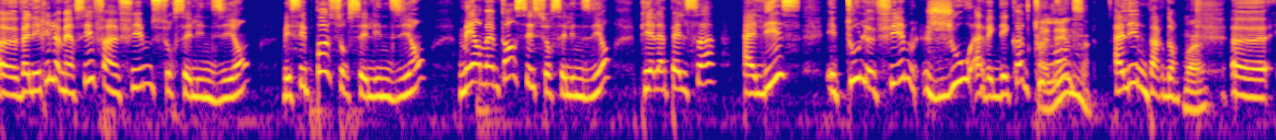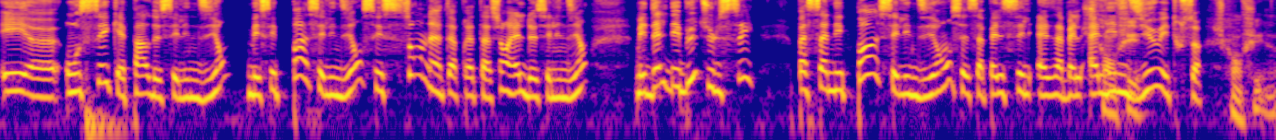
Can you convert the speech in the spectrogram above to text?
euh, Valérie Lemercier fait un film sur Céline Dion, mais c'est pas sur Céline Dion, mais en même temps, c'est sur Céline Dion, puis elle appelle ça Alice, et tout le film joue avec des codes. Tout le Aline? monde... Aline, pardon. Ouais. Euh, et euh, on sait qu'elle parle de Céline Dion, mais c'est pas Céline Dion, c'est son interprétation à elle de Céline Dion. Mais dès le début, tu le sais. Parce que ça n'est pas Céline Dion, ça s'appelle, elle s'appelle Aline confus. Dieu et tout ça. Je suis confus. hein.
